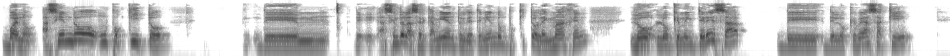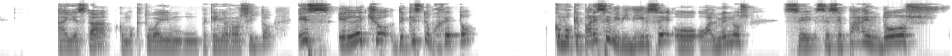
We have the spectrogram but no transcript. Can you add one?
bueno, haciendo un poquito de, mm, de, haciendo el acercamiento y deteniendo un poquito la imagen, lo, lo que me interesa de, de, lo que veas aquí, ahí está, como que tuvo ahí un, un pequeño errorcito, es el hecho de que este objeto como que parece dividirse o, al menos se, se, separa en dos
